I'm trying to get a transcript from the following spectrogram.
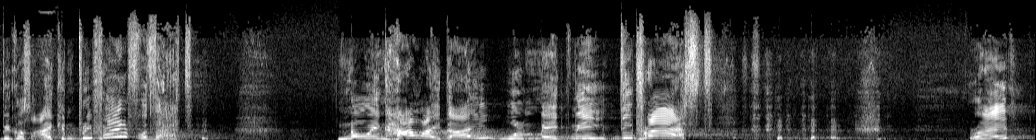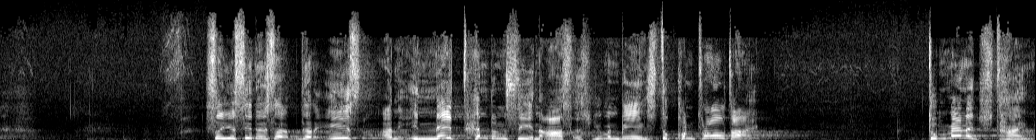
because I can prepare for that. Knowing how I die will make me depressed. right? So you see, there's a, there is an innate tendency in us as human beings to control time, to manage time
